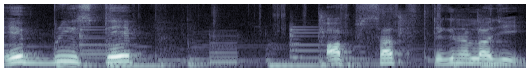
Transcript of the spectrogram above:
Every step of such technology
